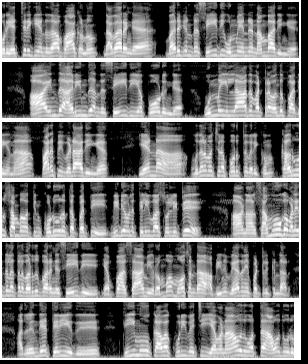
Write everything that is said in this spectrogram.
ஒரு எச்சரிக்கை என்று தான் பார்க்கணும். தவறுங்க வருகின்ற செய்தி உண்மை என்று நம்பாதீங்க. ஆய்ந்து அறிந்து அந்த செய்தியை போடுங்க. உண்மை இல்லாதவற்றை வந்து பார்த்தீங்கன்னா பரப்பி விடாதீங்க. ஏன்னா முதலமைச்சரை பொறுத்த வரைக்கும் கரூர் சம்பவத்தின் கொடூரத்தை பற்றி வீடியோவில் தெளிவாக சொல்லிவிட்டு ஆனால் சமூக வலைதளத்தில் வருது பாருங்க செய்தி எப்பா சாமி ரொம்ப மோசண்டா அப்படின்னு வேதனைப்பட்டிருக்கின்றார். அதுலேருந்தே தெரியுது திமுகவை குறி வச்சு எவனாவது ஒருத்தன் அவதூறு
